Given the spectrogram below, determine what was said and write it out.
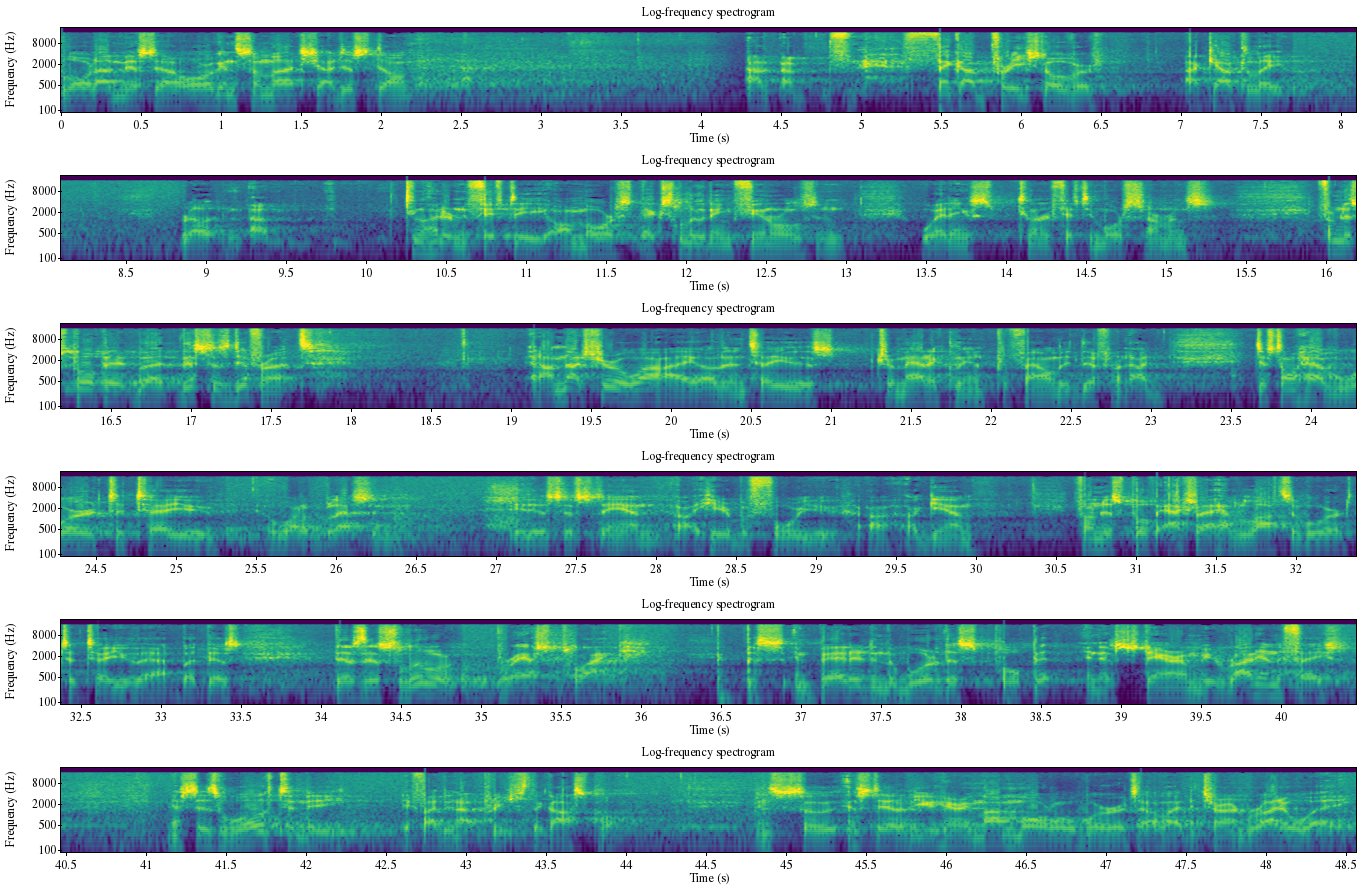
Lord, I miss organ so much. I just don't. I, I think I've preached over, I calculate, uh, 250 or more, excluding funerals and weddings, 250 more sermons from this pulpit, but this is different. And I'm not sure why, other than tell you it's dramatically and profoundly different. I just don't have word to tell you what a blessing it is to stand uh, here before you uh, again from this pulpit. Actually, I have lots of words to tell you that, but there's, there's this little brass plaque that's embedded in the wood of this pulpit, and it's staring me right in the face. And it says, Woe to me if I do not preach the gospel. And so instead of you hearing my moral words, I'd like to turn right away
